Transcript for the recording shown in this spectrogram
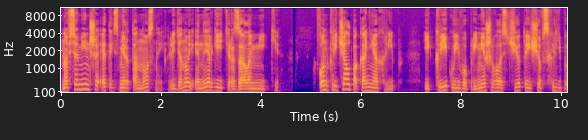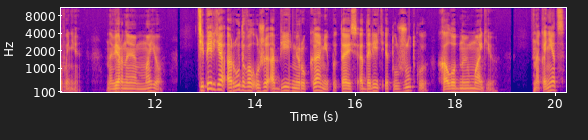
но все меньше этой смертоносной, ледяной энергии терзала Микки. Он кричал, пока не охрип, и к крику его примешивалось чье-то еще всхлипывание. Наверное, мое. Теперь я орудовал уже обеими руками, пытаясь одолеть эту жуткую, холодную магию. Наконец,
